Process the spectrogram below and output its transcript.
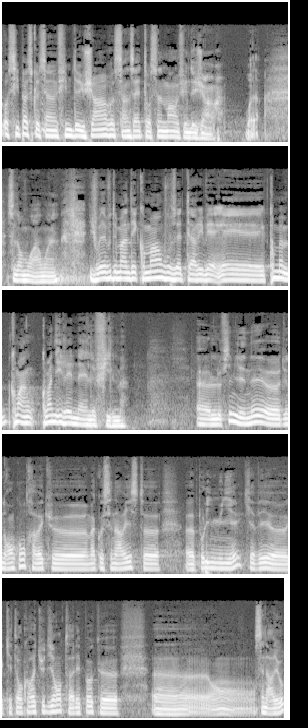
aussi parce que c'est un film de genre sans être seulement un film de genre. Voilà, selon moi. Je voulais vous demander comment vous êtes arrivé et comment, comment, comment il est né le film? Euh, le film, il est né euh, d'une rencontre avec euh, ma co-scénariste Pauline Munier, qui avait, qui était encore étudiante à l'époque en scénario,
